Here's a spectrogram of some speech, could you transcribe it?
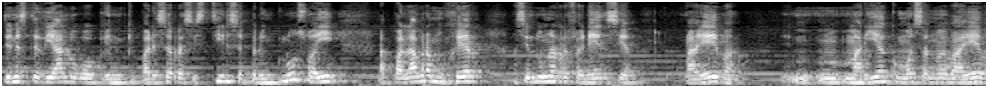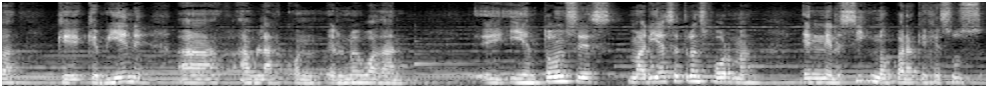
tiene este diálogo en que parece resistirse, pero incluso ahí la palabra mujer, haciendo una referencia a Eva, María como esa nueva Eva, que, viene a hablar con el nuevo Adán. Y, entonces María se transforma en el signo para que Jesús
